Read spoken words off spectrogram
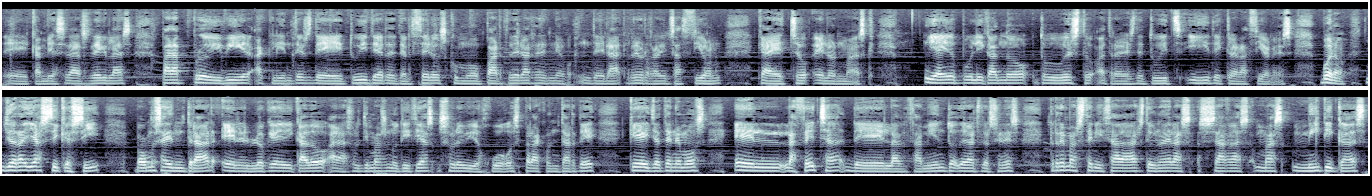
eh, cambiase las reglas para prohibir a clientes de Twitter, de terceros, como parte de la, de la reorganización que ha hecho Elon Musk y ha ido publicando todo esto a través de tweets y declaraciones. Bueno, y ahora ya sí que sí, vamos a entrar en el bloque dedicado a las últimas noticias sobre videojuegos para contarte que ya tenemos la fecha de lanzamiento de las versiones remasterizadas de una de las sagas más míticas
